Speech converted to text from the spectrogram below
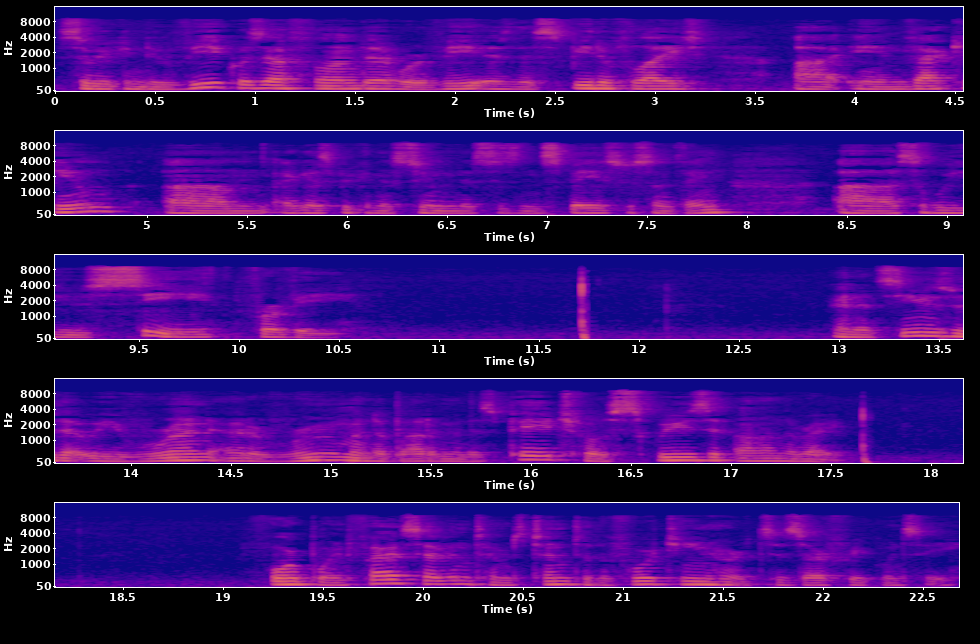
so we can do v equals f lambda, where v is the speed of light uh, in vacuum. Um, I guess we can assume this is in space or something. Uh, so we'll use c for v. And it seems that we've run out of room on the bottom of this page, so we'll squeeze it on the right. 4.57 times 10 to the 14 hertz is our frequency.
